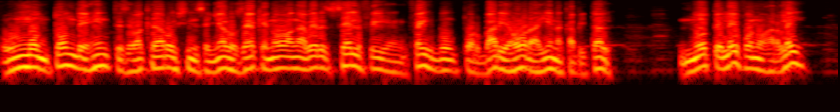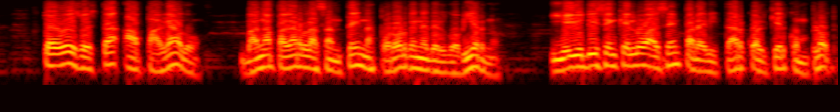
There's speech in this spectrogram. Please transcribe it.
Un montón de gente se va a quedar hoy sin señal, o sea que no van a ver selfies en Facebook por varias horas ahí en la capital. No teléfonos, Harley. Todo eso está apagado. Van a apagar las antenas por órdenes del gobierno. Y ellos dicen que lo hacen para evitar cualquier complot.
